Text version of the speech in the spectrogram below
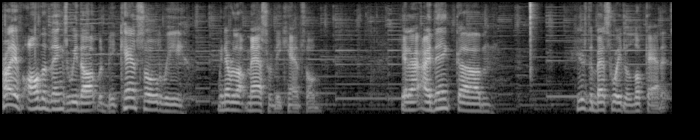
Probably of all the things we thought would be canceled, we we never thought Mass would be canceled. Yet I, I think um, here's the best way to look at it.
